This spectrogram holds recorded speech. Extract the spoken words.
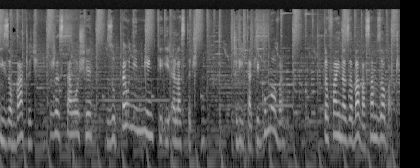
i zobaczyć, że stało się zupełnie miękkie i elastyczne, czyli takie gumowe. To fajna zabawa, sam zobacz.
